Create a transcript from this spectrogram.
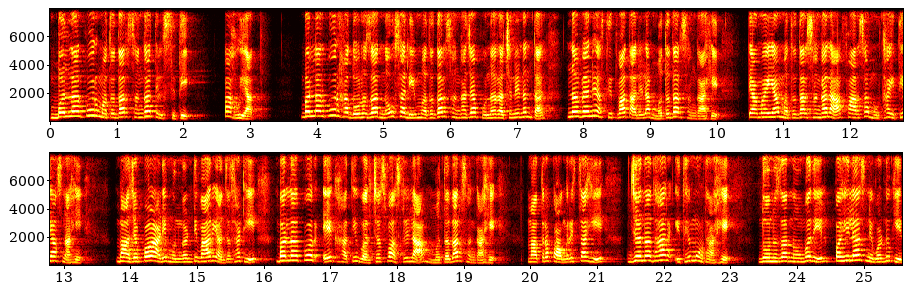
बल्लारपूर मतदारसंघातील स्थिती? पाहुयात. बल्लारपूर हा दोन हजार नऊ साली मतदारसंघाच्या पुनर्रचनेनंतर नव्याने अस्तित्वात आलेला मतदारसंघ आहे. त्यामुळे या मतदारसंघाला फारसा मोठा इतिहास नाही. भाजप आणि मुनगंटीवार यांच्यासाठी बल्लारपूर एक हाती वर्चस्व असलेला मतदारसंघ आहे. मात्र काँग्रेसचाही जनधार इथे मोठा आहे. दोन हजार नऊमधील पहिल्याच निवडणुकीत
